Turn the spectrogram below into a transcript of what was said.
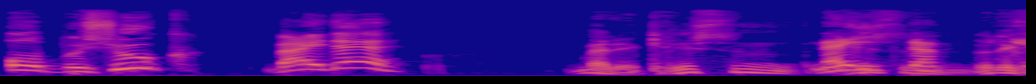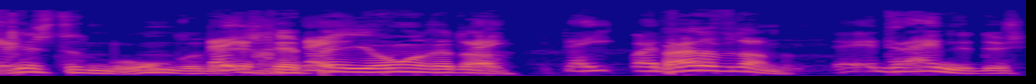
op bezoek bij de... Bij de christen, Nee, christen, dat- bij de christen onder de Nee, nee, SGP-jongerendag. Nee, nee, we dan? Nee, Het rijmde dus.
